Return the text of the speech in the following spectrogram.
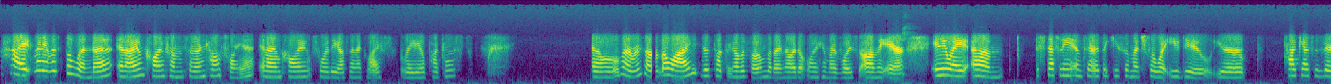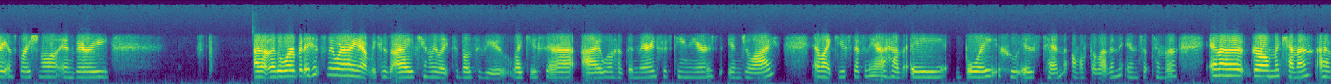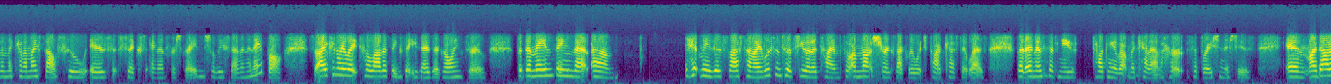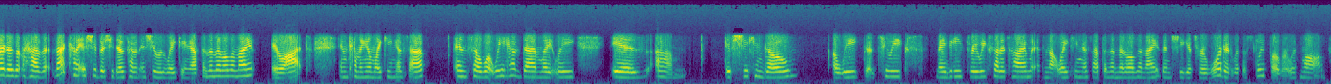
Hi, my name is Belinda, and I am calling from Southern California, and I am calling for the Authentic Life radio podcast. And I'm a little nervous. I don't know why, just talking on the phone, but I know I don't want to hear my voice on the air. Anyway, um, Stephanie and Sarah, thank you so much for what you do. Your podcast is very inspirational and very I don't know the word, but it hits me where I am because I can relate to both of you. Like you, Sarah, I will have been married 15 years in July. And like you, Stephanie, I have a boy who is 10, almost 11 in September, and a girl, McKenna. I have a McKenna myself who is 6 and in first grade, and she'll be 7 in April. So I can relate to a lot of things that you guys are going through. But the main thing that um, hit me this last time. I listened to a few at a time, so I'm not sure exactly which podcast it was. But I know Stephanie you talking about McKenna and her separation issues. And my daughter doesn't have that kind of issue, but she does have an issue with waking up in the middle of the night a lot and coming and waking us up. And so what we have done lately is um if she can go a week, or two weeks, maybe three weeks at a time and not waking us up in the middle of the night, then she gets rewarded with a sleepover with mom.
